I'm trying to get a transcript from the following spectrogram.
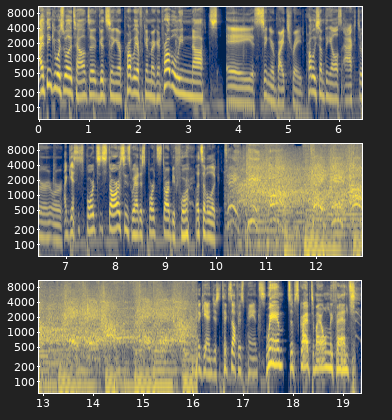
I think he was really talented, good singer, probably African American, probably not a singer by trade, probably something else, actor, or I guess a sports star since we had a sports star before. Let's have a look. Take it off. Take it off. Again, just takes off his pants. Wham! Subscribe to my OnlyFans.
